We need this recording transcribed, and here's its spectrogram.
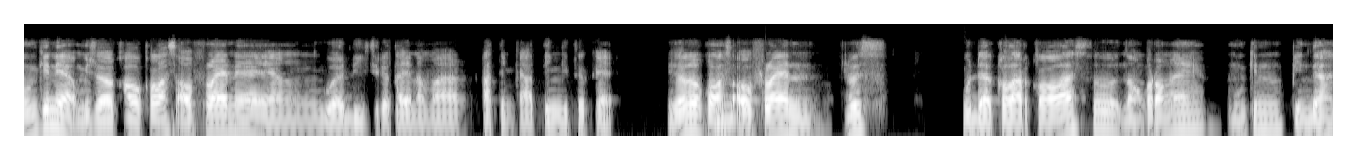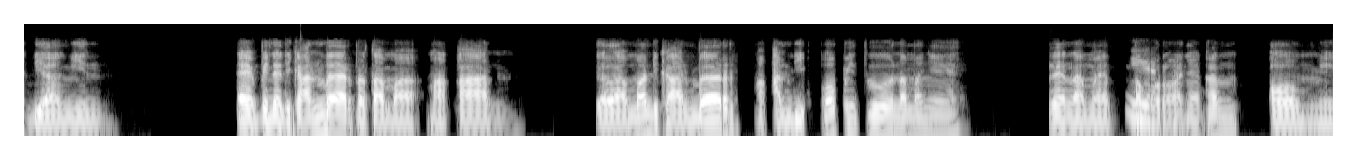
mungkin ya misal kalau kelas offline ya yang gue diceritain sama kating-kating gitu kayak misal kalau kelas Hmm. offline terus udah kelar kelas tuh nongkrongnya mungkin pindah di angin. Eh pindah di kanbar pertama makan. Gak lama di kanbar makan di om itu namanya. Dan namanya Iya. nongkrongannya kan om ya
